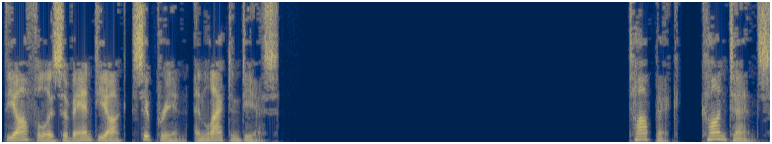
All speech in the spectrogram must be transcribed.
Theophilus of Antioch, Cyprian, and Lactantius. Contents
